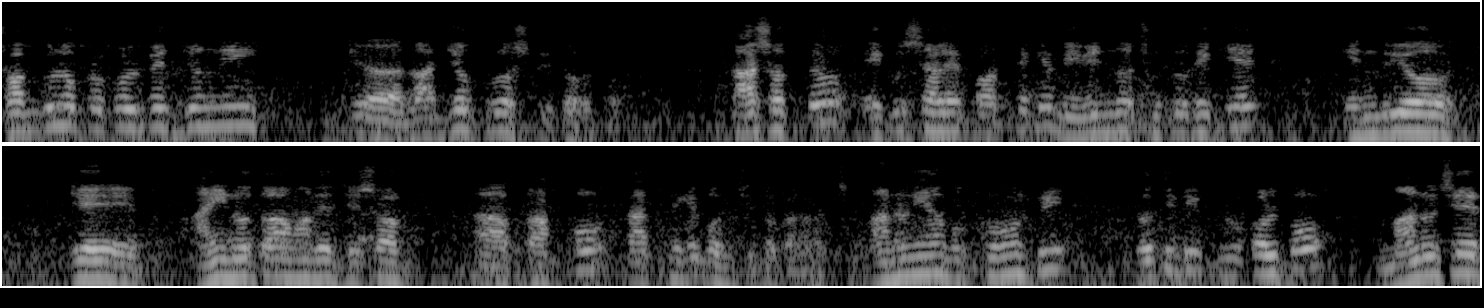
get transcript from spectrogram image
সবগুলো প্রকল্পের জন্যই রাজ্য পুরস্কৃত হতো। তা সত্ত্বেও একুশ সালের পর থেকে বিভিন্ন ছুতো দেখিয়ে কেন্দ্রীয় যে আইনত আমাদের যেসব প্রাপ্য, তার থেকে বঞ্চিত করা হচ্ছে। মাননীয় মুখ্যমন্ত্রী প্রতিটি প্রকল্প মানুষের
